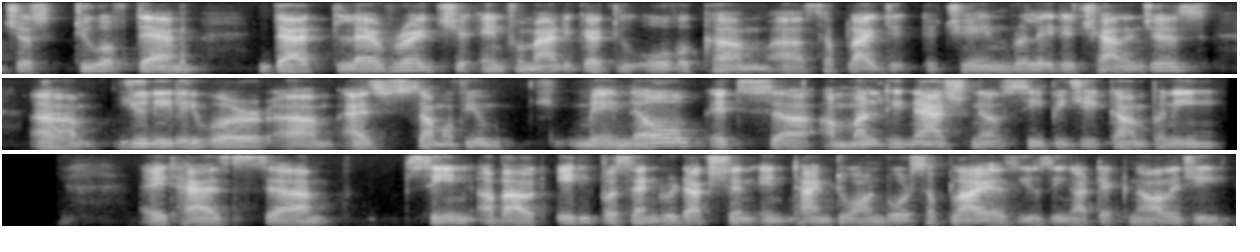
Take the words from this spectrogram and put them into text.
just two of them, that leverage Informatica to overcome supply chain related challenges. Um, Unilever, um, as some of you may know, it's uh, a multinational CPG company. It has um, seen about 80% reduction in time to onboard suppliers using our technology.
